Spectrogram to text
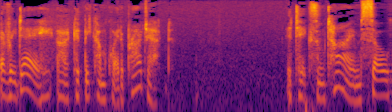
every day uh, could become quite a project. It takes some time. So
